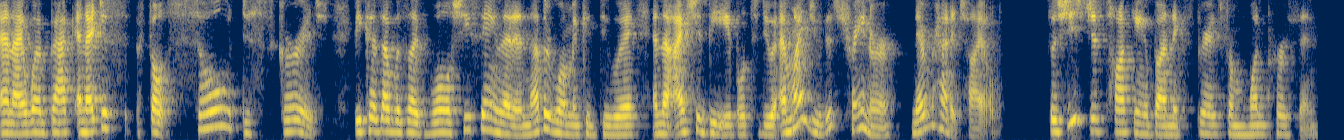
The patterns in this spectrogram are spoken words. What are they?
And I went back and I just felt so discouraged because I was like, well, she's saying that another woman could do it and that I should be able to do it. And mind you, this trainer never had a child. So she's just talking about an experience from one person.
